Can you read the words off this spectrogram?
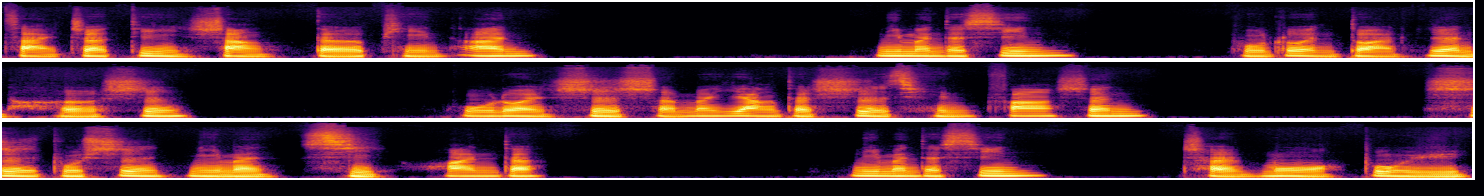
在这地上得平安。你们的心。不论断任何事，无论是什么样的事情发生，是不是你们喜欢的，你们的心沉默不语，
